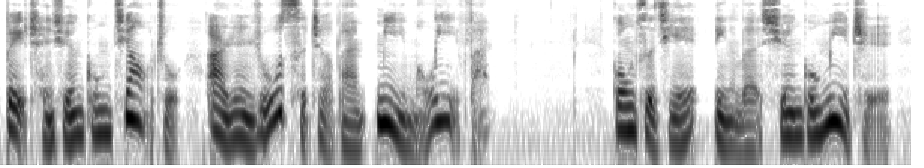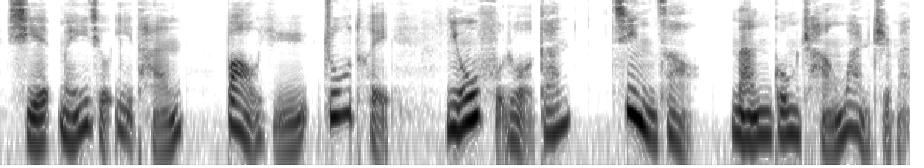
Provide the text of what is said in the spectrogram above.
被陈宣公叫住。二人如此这般密谋一番。公子杰领了宣公密旨，携美酒一坛、鲍鱼、猪腿、牛脯若干，进造南宫长万之门。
